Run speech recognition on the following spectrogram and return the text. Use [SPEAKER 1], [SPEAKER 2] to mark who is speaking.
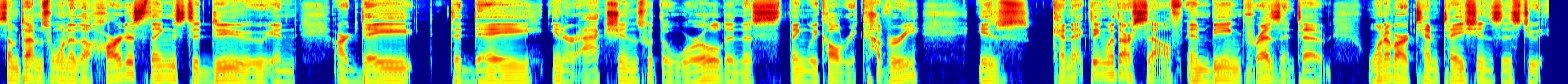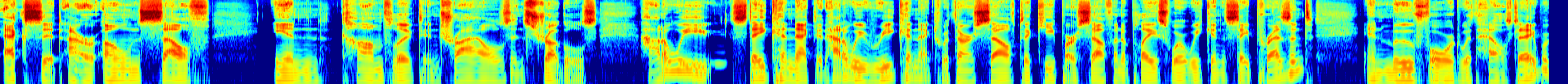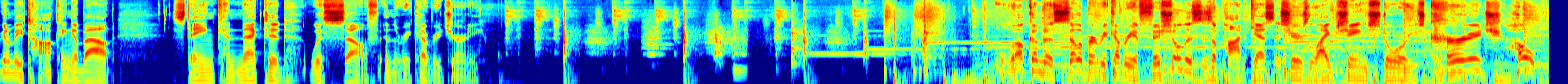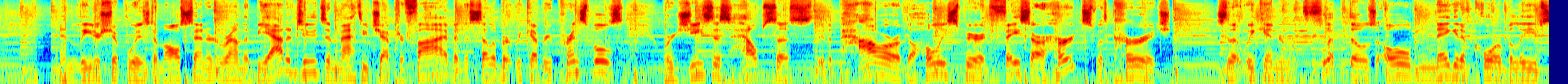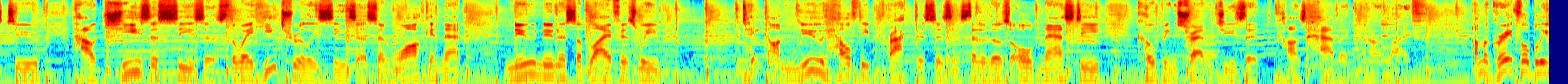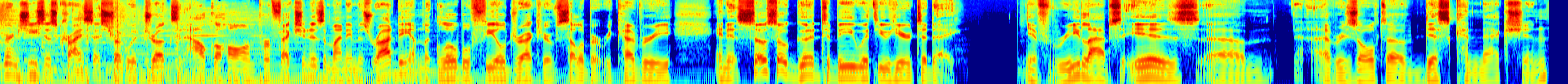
[SPEAKER 1] sometimes one of the hardest things to do in our day to day interactions with the world and this thing we call recovery is connecting with ourself and being present. Uh, one of our temptations is to exit our own self in conflict and trials and struggles. How do we stay connected? How do we reconnect with ourselves to keep ourselves in a place where we can stay present and move forward with health? Today, we're going to be talking about staying connected with self in the recovery journey. Welcome to Celebrate Recovery Official. This is a podcast that shares life change stories, courage, hope, and leadership wisdom, all centered around the Beatitudes in Matthew chapter 5 and the Celebrate Recovery principles, where Jesus helps us through the power of the Holy Spirit face our hurts with courage so that we can flip those old negative core beliefs to how Jesus sees us, the way He truly sees us, and walk in that new newness of life as we take on new healthy practices instead of those old nasty coping strategies that cause havoc in our life. I'm a grateful believer in Jesus Christ. I struggle with drugs and alcohol and perfectionism. My name is Rodney. I'm the global field director of Celebrate Recovery, and it's so, so good to be with you here today. If relapse is um, a result of disconnection,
